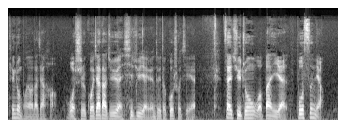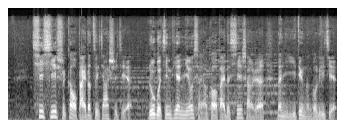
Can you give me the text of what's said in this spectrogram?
听众朋友，大家好，我是国家大剧院戏剧演员队的郭硕杰，在剧中我扮演波斯鸟。七夕是告白的最佳时节。如果今天你有想要告白的心上人，那你一定能够理解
